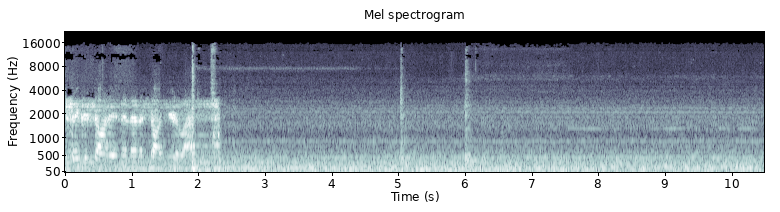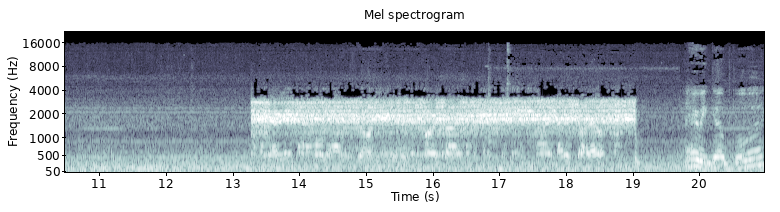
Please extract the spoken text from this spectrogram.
Take a shot in and then a shot to your left. Yeah, we're gonna kind of hold it out of the zone here as far as side. Alright, another shot out. There we go, boys.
